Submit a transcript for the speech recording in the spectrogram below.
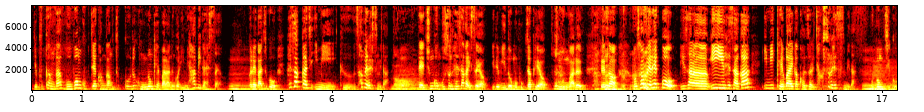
이제 북한과 무봉 국제 관광 특구를 공동 개발하는 걸 이미 합의가 했어요. 음. 그래가지고 회사까지 이미 그 섭외를 했습니다. 어. 네, 중국 무슨 회사가 있어요. 이름이 너무 복잡해요. 중국말은. 그래서 뭐 섭외를 했고 이 사람 이 회사가 이미 개발과 건설에 착수를 했습니다. 음. 무봉지구.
